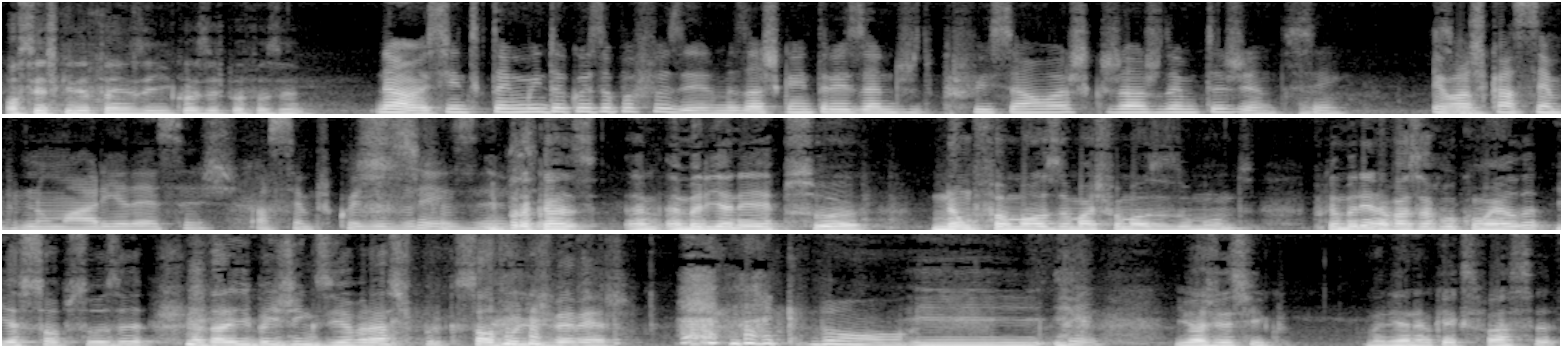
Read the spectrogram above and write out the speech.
Ou sentes que ainda tens aí coisas para fazer? Não, eu sinto que tenho muita coisa para fazer, mas acho que em três anos de profissão acho que já ajudei muita gente, sim. Eu Sim. acho que há sempre numa área dessas, há sempre coisas Sim. a fazer. E por acaso, a, a Mariana é a pessoa não famosa, mais famosa do mundo. Porque a Mariana vais à rua com ela e é só pessoas a, a darem beijinhos e abraços porque salvou-lhe os bebés. Ah, que bom! E, e, Sim. e eu às vezes fico, Mariana, o que é que se passa?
